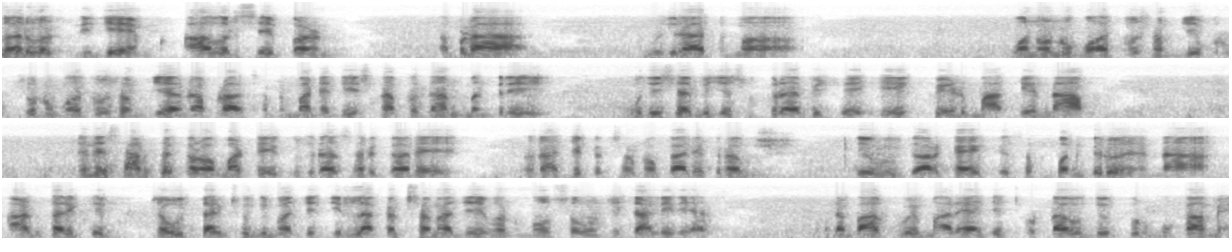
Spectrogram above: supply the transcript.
દર વર્ષની જેમ આ વર્ષે પણ આપણા ગુજરાતમાં વનોનું મહત્વ સમજી વૃક્ષોનું મહત્વ સમજી અને આપણા સન્માન્ય દેશના પ્રધાનમંત્રી મોદી સાહેબે જે સૂત્ર આપ્યું છે, એક પેડ મા કે નામ તેને સાર્થક કરવા માટે ગુજરાત સરકારે રાજ્ય કક્ષાનો કાર્યક્રમ દેવભૂમિ દ્વારકાએ સંપન્ન કર્યો અને એના આઠ તારીખથી ચૌદ તારીખ સુધીમાં જે જિલ્લા કક્ષાના જે વન મહોત્સવો જે ચાલી રહ્યા છે, એના ભાગરૂપે મારે આજે છોટાઉદેપુર મુકામે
